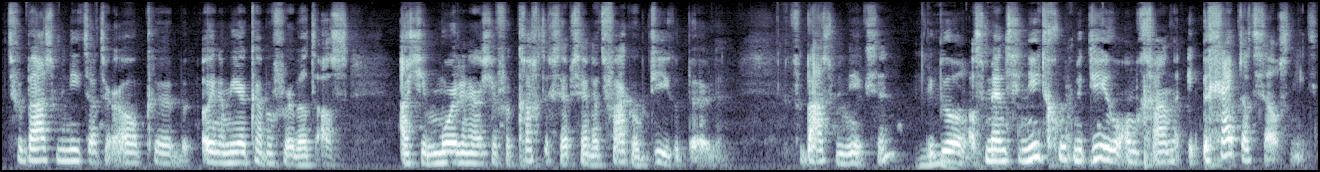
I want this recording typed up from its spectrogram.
het verbaast me niet dat er ook eh, in Amerika bijvoorbeeld, als, als je moordenaars en verkrachters hebt, zijn dat vaak ook dierenbeulen. Verbaast me niks, hè? Ik bedoel, als mensen niet goed met dieren omgaan, ik begrijp dat zelfs niet.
